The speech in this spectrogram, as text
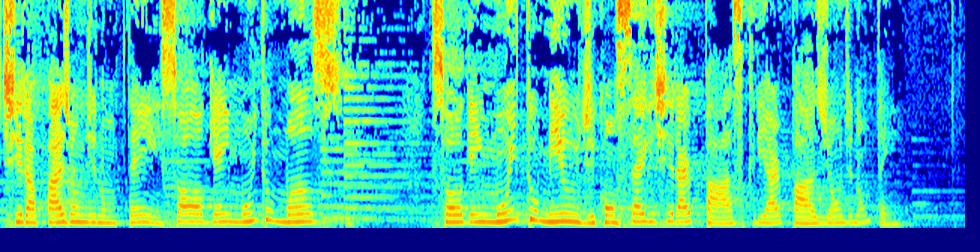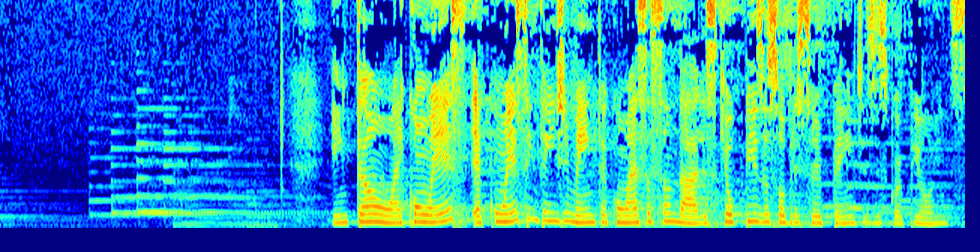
Tira a paz de onde não tem. Só alguém muito manso só alguém muito humilde consegue tirar paz, criar paz de onde não tem. Então, é com, esse, é com esse entendimento, é com essas sandálias que eu piso sobre serpentes e escorpiões.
